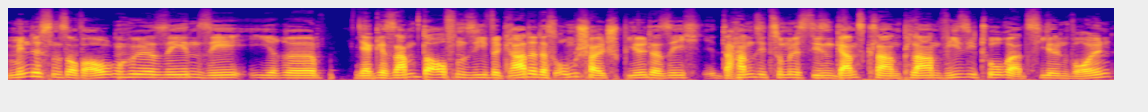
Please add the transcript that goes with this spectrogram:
mindestens auf Augenhöhe sehen, sehe ihre ja gesamte Offensive, gerade das Umschaltspiel, da sehe ich, da haben sie zumindest diesen ganz klaren Plan, wie sie Tore erzielen wollen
